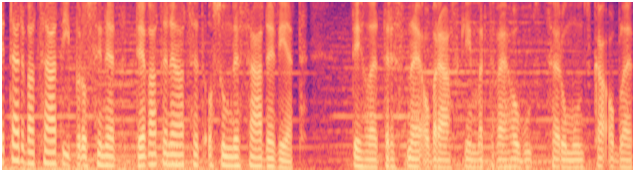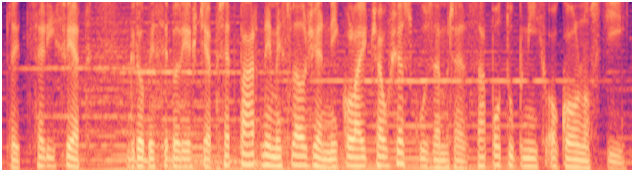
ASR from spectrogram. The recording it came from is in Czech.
25. prosinec 1989. Tyhle drsné obrázky mrtvého vůdce Rumunska oblétly celý svět. Kdo by si byl ještě před pár dny myslel, že Nikolaj Čaušesku zemře za potupných okolností.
